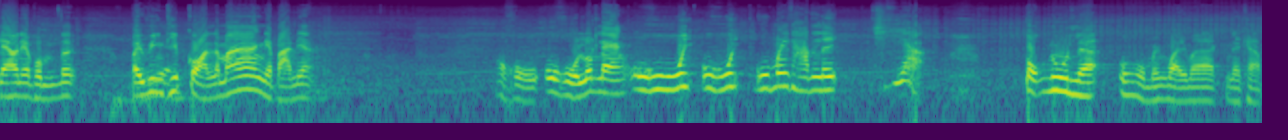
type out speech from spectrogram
แล้วเนี่ย ผมไปวิ่งทิปก่อนละมั้งเนี่ยป่านเนี่ยโอ้โหโอ้โหรถแรงโอ้โหโอ้โหกูไม่ทันเลย เชี่ยตกนูนแล้วโอ้โหแม่งไวมากนะครับ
